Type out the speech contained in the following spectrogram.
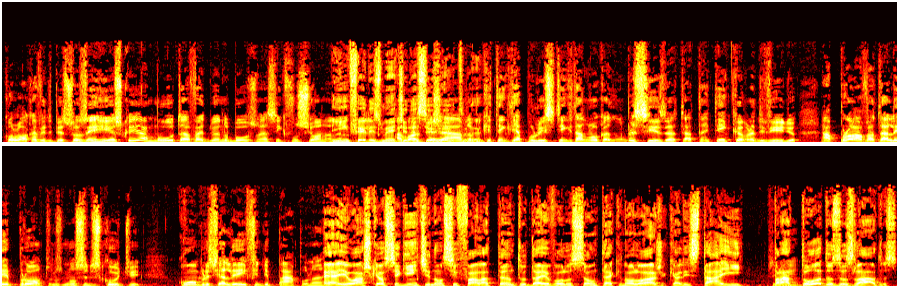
coloca a vida de pessoas em risco e a multa vai doer no bolso. Não é assim que funciona, né? Infelizmente Agora, desse ah, jeito, não, né? porque tem que a polícia tem que estar no local. Não precisa, tá, tem, tem câmera de vídeo. A prova está ali, pronto, não, não se discute. Cumpre-se a lei, fim de papo, né? É, eu acho que é o seguinte, não se fala tanto da evolução tecnológica, ela está aí. Para todos os lados.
